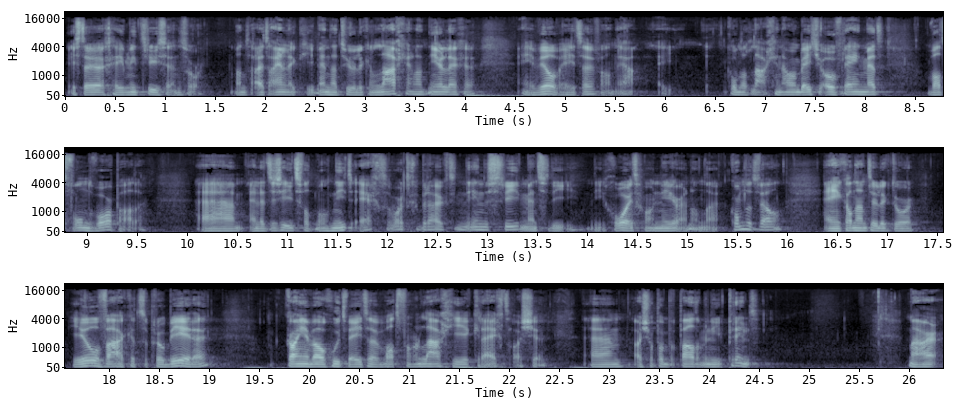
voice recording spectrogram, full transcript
is de geometriesensor. Want uiteindelijk, je bent natuurlijk een laagje aan het neerleggen en je wil weten van, ja, komt dat laagje nou een beetje overeen met wat we ontworpen hadden? Ehm, en het is iets wat nog niet echt wordt gebruikt in de industrie. Mensen die, die gooien het gewoon neer en dan eh, komt het wel. En je kan natuurlijk door heel vaak het te proberen, kan je wel goed weten wat voor een laagje je krijgt als je, ehm, als je op een bepaalde manier print. Maar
